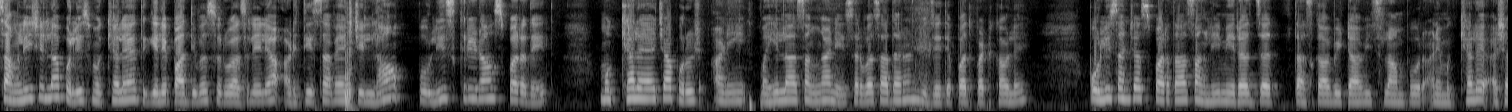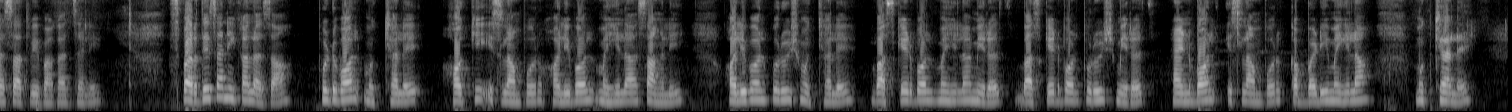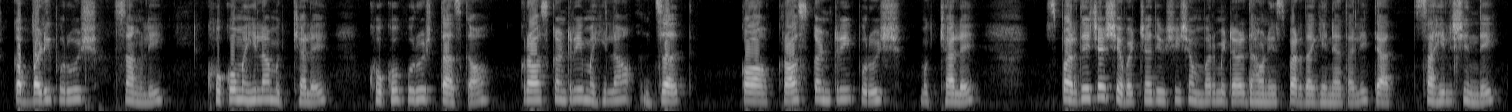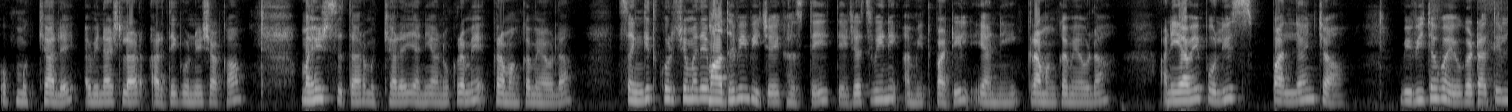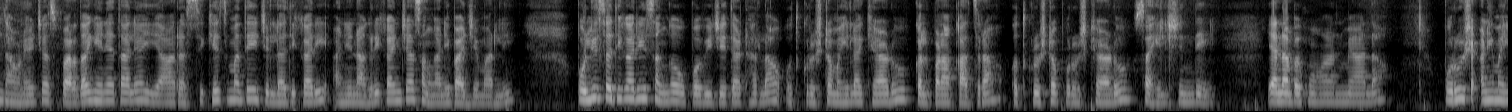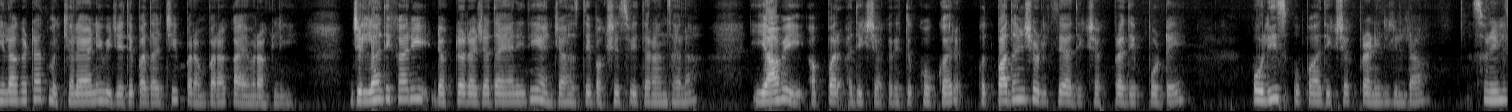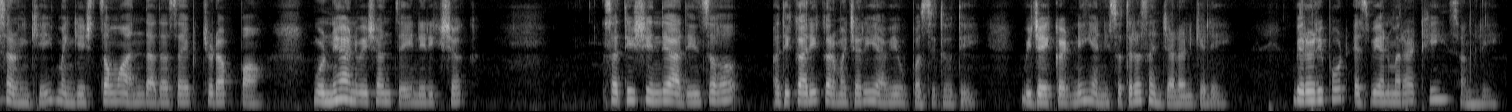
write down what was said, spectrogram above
सांगली जिल्हा पोलीस मुख्यालयात गेले पाच दिवस सुरू असलेल्या अडतीसाव्या जिल्हा पोलीस क्रीडा स्पर्धेत मुख्यालयाच्या पुरुष आणि महिला संघाने सर्वसाधारण विजेतेपद पटकावले. पोलिसांच्या स्पर्धा सांगली मिरज जत तासगाव विटा इस्लामपूर आणि मुख्यालय अशा सात विभागात झाले. स्पर्धेचा निकाल असा फुटबॉल मुख्यालय हॉकी इस्लामपूर हॉलीबॉल महिला सांगली हॉलीबॉल पुरुष मुख्यालय बास्केटबॉल महिला मिरज बास्केटबॉल पुरुष मिरज हँडबॉल इस्लामपूर कबड्डी महिला मुख्यालय कबड्डी पुरुष सांगली खो खो महिला मुख्यालय खो खो पुरुष तासगाव क्रॉस कंट्री महिला जत कॉ क्रॉस कंट्री पुरुष मुख्यालय. स्पर्धेच्या शेवटच्या दिवशी शंभर मीटर धावणे स्पर्धा घेण्यात आली. त्यात साहिल शिंदे उपमुख्यालय अविनाश लाड आर्थिक गुन्हे शाखा महेश सुतार मुख्यालय यांनी अनुक्रमे क्रमांक मिळवला. संगीत खुर्चीमध्ये माधवी विजय खस्ते तेजस्विनी अमित पाटील यांनी क्रमांक मिळवला. आणि यावेळी पोलीस पाल्यांच्या विविध वयोगटातील धावण्याच्या स्पर्धा घेण्यात आल्या. या रस्सीखेचमध्ये जिल्हाधिकारी आणि नागरिकांच्या संघाने बाजी मारली. पोलीस अधिकारी संघ उपविजेता ठरला. उत्कृष्ट महिला खेळाडू कल्पना काचरा उत्कृष्ट पुरुष खेळाडू साहिल शिंदे यांना बहुमान मिळाला. पुरुष आणि महिला गटात मुख्यालयाने विजेतेपदाची परंपरा कायम राखली. जिल्हाधिकारी डॉक्टर राजा दयानिधी यांच्या हस्ते बक्षीस वितरण झाला. यावेळी अप्पर अधीक्षक ऋतू खोकर उत्पादन शुल्कचे अधीक्षक प्रदीप पोटे पोलीस उपअधीक्षक प्रणील गिल्डा सुनील साळुंखे मंगेश चव्हाण दादासाहेब चुडाप्पा गुन्हे अन्वेषणचे निरीक्षक सतीश शिंदे आदींसह अधिकारी कर्मचारी यावेळी उपस्थित होते. विजय कडणे यांनी सूत्रसंचालन केले. Bureau report S B N Marathi Sangli.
